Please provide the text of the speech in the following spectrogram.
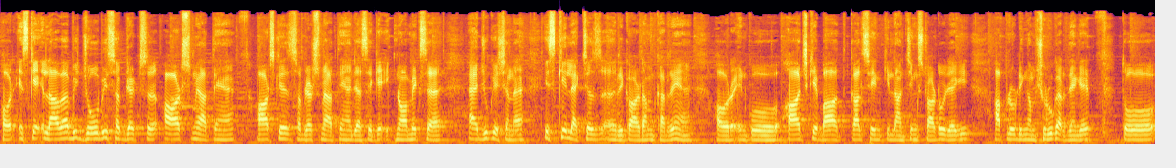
اور اس کے علاوہ بھی جو بھی سبجیکٹس آرٹس میں آتے ہیں آرٹس کے سبجیکٹس میں آتے ہیں، جیسے کہ اکنامکس ہے ایجوکیشن ہے، اس کے لیکچرز ریکارڈ ہم کر رہے ہیں۔ اور ان کو آج کے بعد، کل سے ان کی لانچنگ سٹارٹ ہو جائے گی اپلوڈنگ ہم شروع کر دیں گے۔ تو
